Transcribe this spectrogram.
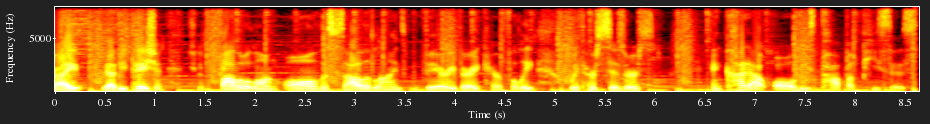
right? We gotta be patient. She can follow along all the solid lines very, very carefully with her scissors and cut out all these pop-up pieces.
